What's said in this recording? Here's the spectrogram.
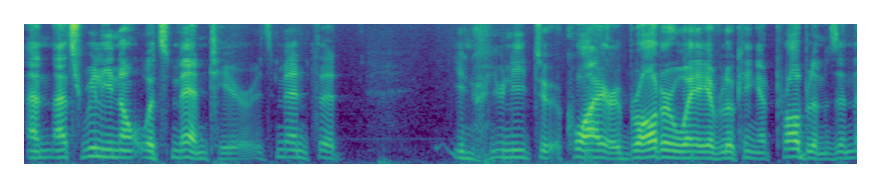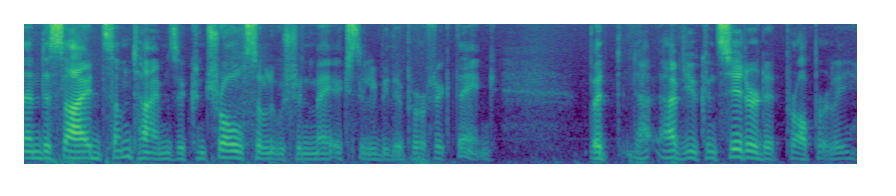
and that's really not what's meant here. It's meant that you, know, you need to acquire a broader way of looking at problems and then decide sometimes a control solution may actually be the perfect thing. But have you considered it properly?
